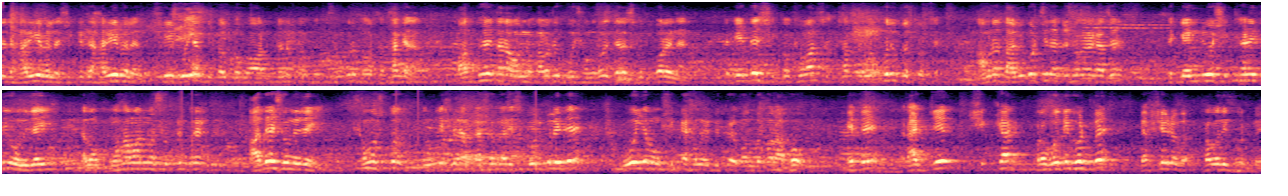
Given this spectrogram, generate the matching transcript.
যদি হারিয়ে ফেলে শিক্ষার্থী হারিয়ে ফেলেন সেই বইটা বিকল্প পাওয়ার জন্য করে ব্যবস্থা থাকে না। বাধ্য হয়ে তারা অন্য কারও বই সংগ্রহ স্কুল করে নেন। তো এতে শিক্ষক সমাজ ছাত্র ক্ষতিগ্রস্ত হচ্ছে। আমরা দাবি করছি রাজ্য সরকারের কাছে যে কেন্দ্রীয় শিক্ষানীতি অনুযায়ী এবং মহামান্য সুপ্রিম কোর্টের আদেশ অনুযায়ী সমস্ত ইংলিশ মিডিয়াম বেসরকারি স্কুলগুলিতে বই এবং শিক্ষা সামগ্রী বিক্রয় বন্ধ করা হোক। এতে রাজ্যের শিক্ষার প্রগতি ঘটবে, ব্যবসায়ীরও প্রগতি ঘটবে।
